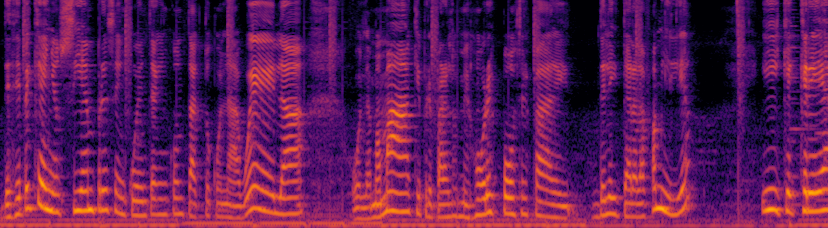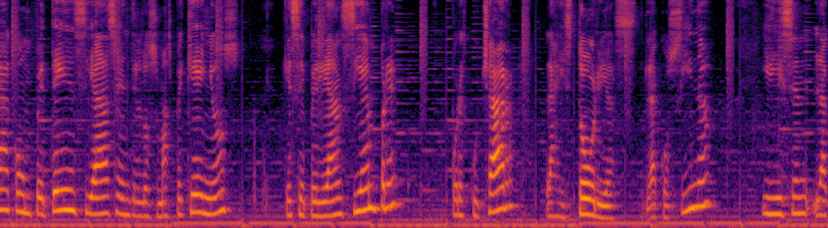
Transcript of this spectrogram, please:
desde pequeños siempre se encuentran en contacto con la abuela o la mamá que prepara los mejores postres para deleitar a la familia y que crea competencias entre los más pequeños que se pelean siempre por escuchar las historias, la cocina y dicen la,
